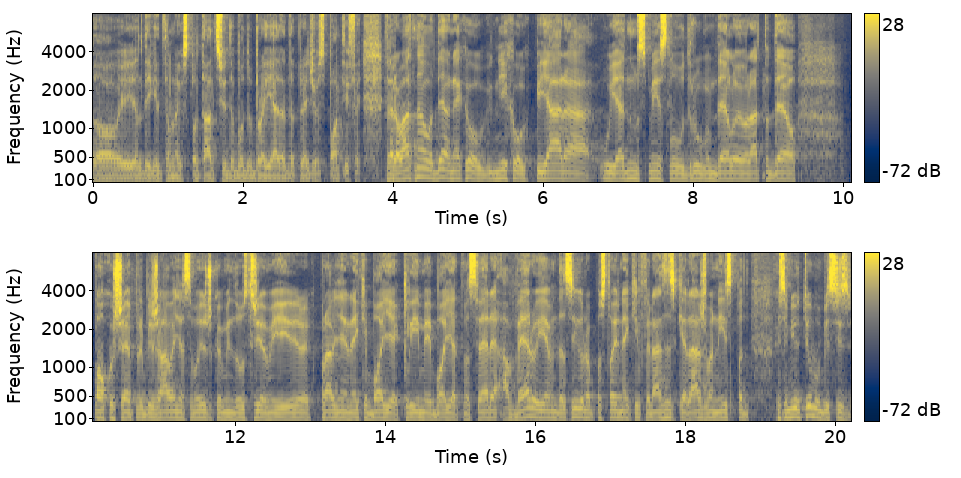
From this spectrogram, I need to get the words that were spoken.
ovaj, digitalnu eksploataciju da budu broj jedan da pređe u Spotify. Verovatno je ovo deo nekog njihovog PR-a u jednom smislu, u drugom delu je vjerojatno deo pokušaja približavanja sa muzičkom industrijom i pravljenja neke bolje klime i bolje atmosfere, a verujem da sigurno postoji neki finansijski aranžman ispod, mislim, YouTube-u bi se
